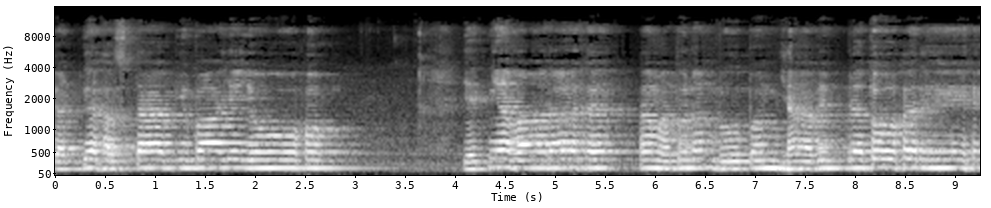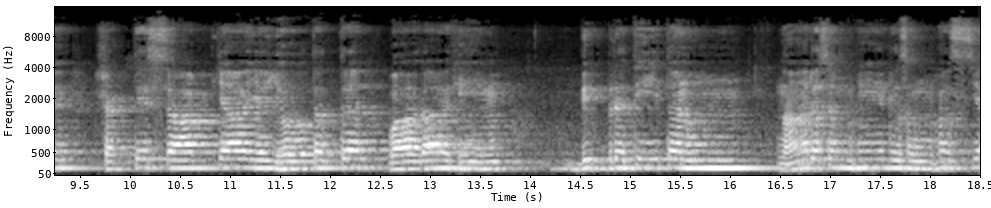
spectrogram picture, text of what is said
खड्गहस्ताभ्युपाययोः यज्ञवाराहमतुलं रूपं ह्या विव्रतो हरेः शक्तिः साप्याययो तत्र वाराहीं बिभ्रतीतनुम् नारसिंहे नृसिंहस्य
